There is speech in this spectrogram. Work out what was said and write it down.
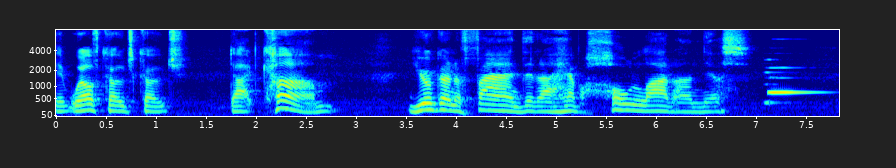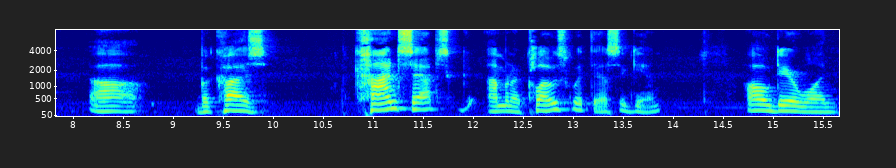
at wealthcoachcoach.com, you're going to find that I have a whole lot on this uh, because concepts, I'm going to close with this again. Oh, dear one,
